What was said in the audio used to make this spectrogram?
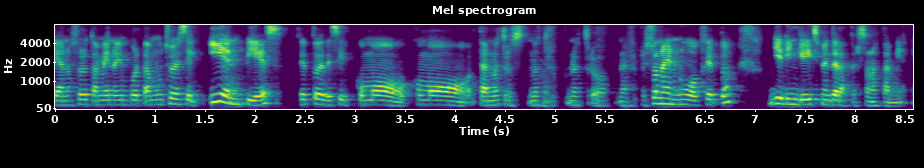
que a nosotros también nos importa mucho, es el ENPS, ¿cierto? Es decir, cómo, cómo están nuestros, nuestros, nuestros, nuestras personas en Nubo, ¿cierto? Y el engagement de las personas también.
